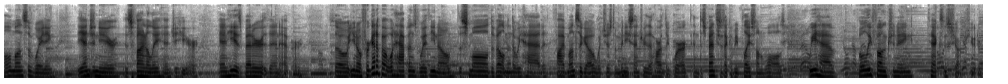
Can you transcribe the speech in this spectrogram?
whole months of waiting, the engineer is finally Engie here, and he is better than ever. So, you know, forget about what happens with, you know, the small development that we had five months ago, with just a mini sentry that hardly worked and dispensers that could be placed on walls. We have fully functioning Texas sharpshooter.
